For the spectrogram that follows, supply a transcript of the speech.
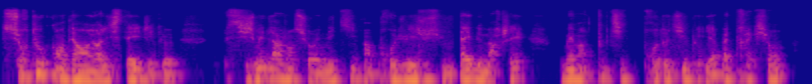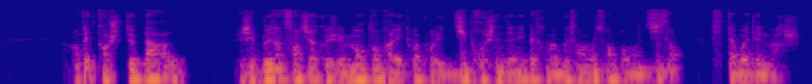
Surtout quand tu es en early stage et que si je mets de l'argent sur une équipe, un produit et juste une taille de marché, ou même un tout petit prototype où il n'y a pas de traction, en fait, quand je te parle, j'ai besoin de sentir que je vais m'entendre avec toi pour les dix prochaines années parce qu'on va bosser ensemble pendant dix ans, si ta boîte, elle marche.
